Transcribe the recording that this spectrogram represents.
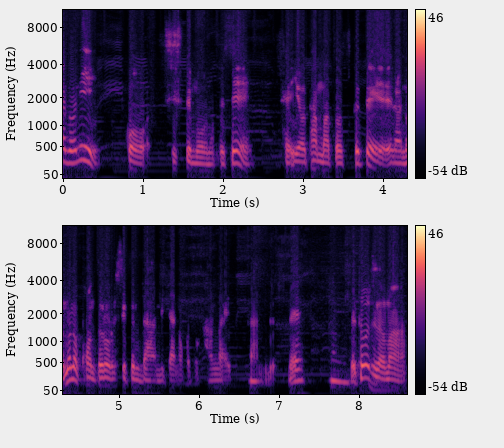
ードにこうシステムを乗せて、専用端末を作って選んだものをコントロールしていくんだみたいなことを考えてたんですね。うん。で当時の、まあ、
